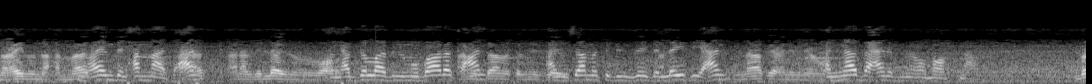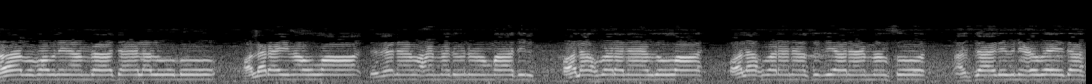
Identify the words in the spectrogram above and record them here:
نعيم بن حماد. نعيم بن حماد عن عن عبد الله بن المبارك. عن عبد الله بن المبارك عن عن أسامة بن زيد. عن أسامة بن زيد الليثي عن نافع عن ابن عمر. عن نافع عن ابن عمر نعم. باب فضل من بات على الوضوء. قال رحمه الله دثنا محمد بن مقاتل قال أخبرنا عبد الله قال أخبرنا سفيان عن منصور عن سعد بن عبيدة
